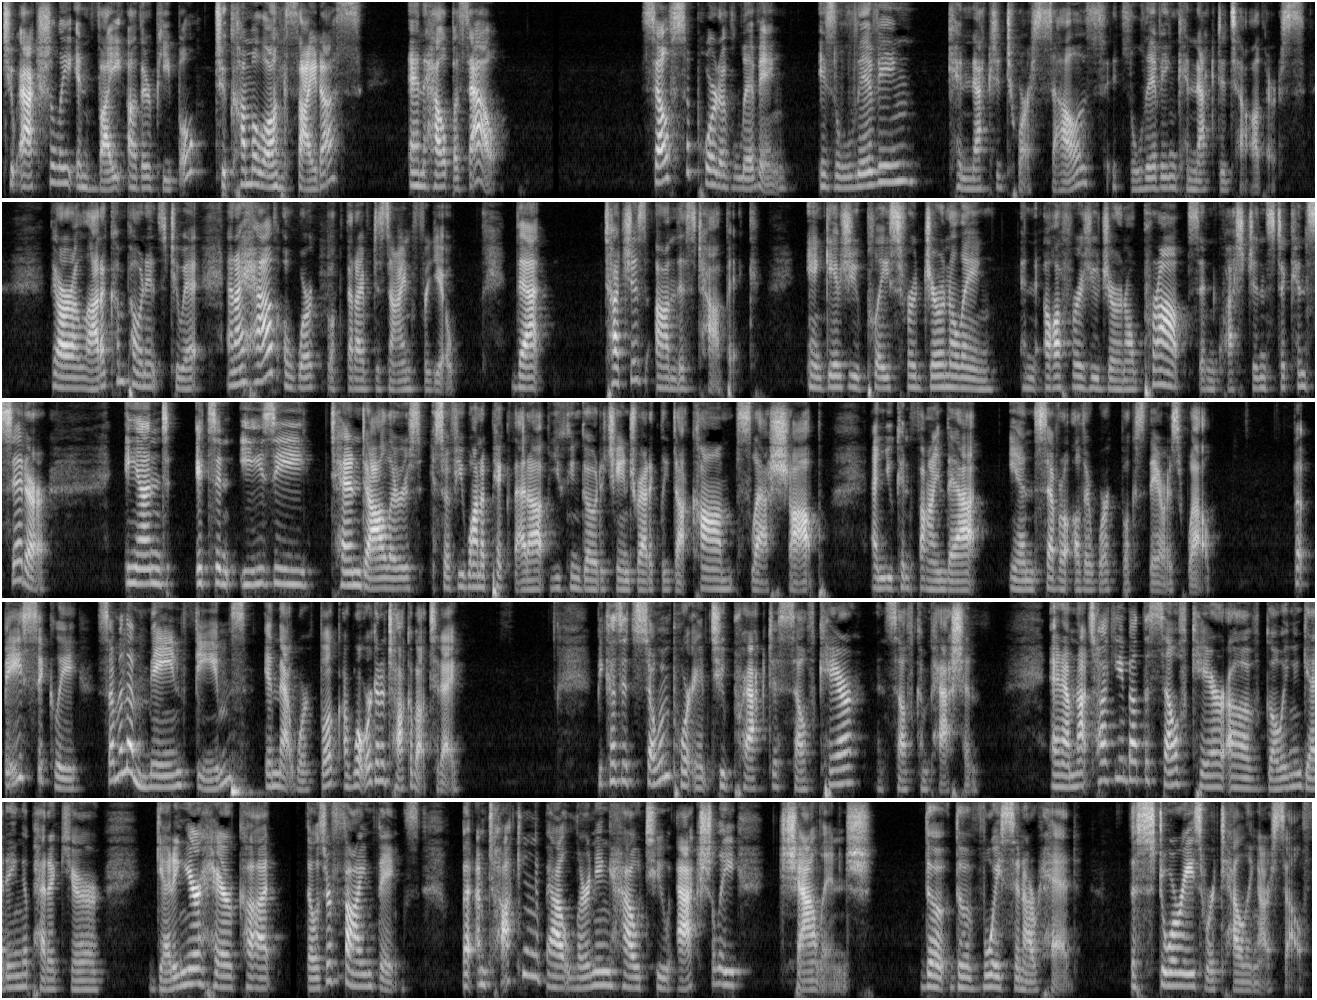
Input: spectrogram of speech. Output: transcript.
to actually invite other people to come alongside us and help us out? Self-supportive living is living connected to ourselves. It's living connected to others there are a lot of components to it. And I have a workbook that I've designed for you that touches on this topic and gives you place for journaling and offers you journal prompts and questions to consider. And it's an easy $10. So if you want to pick that up, you can go to changeradically.com slash shop and you can find that and several other workbooks there as well. But basically, some of the main themes in that workbook are what we're going to talk about today. Because it's so important to practice self care and self compassion. And I'm not talking about the self care of going and getting a pedicure, getting your hair cut. Those are fine things. but I'm talking about learning how to actually challenge the the voice in our head, the stories we're telling ourselves.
